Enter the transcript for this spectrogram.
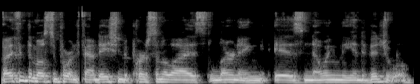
But I think the most important foundation to personalized learning is knowing the individual.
